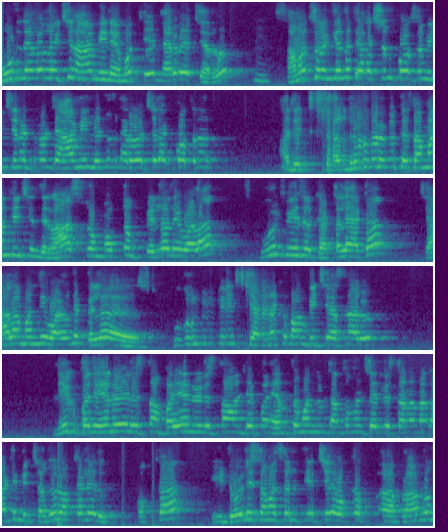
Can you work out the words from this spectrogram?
మూడు నెలల్లో ఇచ్చిన హామీనేమో నెరవేర్చారు. సంవత్సరం కిందట ఎలక్షన్ కోసం ఇచ్చినటువంటి హామీలు ఎందుకు నెరవేర్చలేకపోతున్నారు? అది చదువులకు సంబంధించింది. రాష్ట్రం మొత్తం పిల్లలు ఇవాళ స్కూల్ ఫీజులు కట్టలేక చాలా మంది వాళ్ళని పిల్ల స్కూల్ నుంచి వెనక్కి పంపించేస్తున్నారు. నీకు పదిహేను వేలు ఇస్తాం పదిహేను వేలు ఇస్తాం అని చెప్పని ఎంతమంది ఉంటే అంతమంది చదివిస్తానన్నారు అంటే మీరు చదువులు ఒక్కలేదు ఒక్క ఈ డోలీ సమస్యను తీర్చే ఒక్క ప్రాబ్లం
